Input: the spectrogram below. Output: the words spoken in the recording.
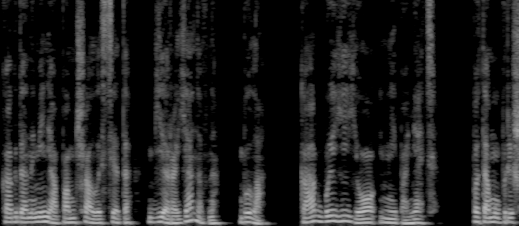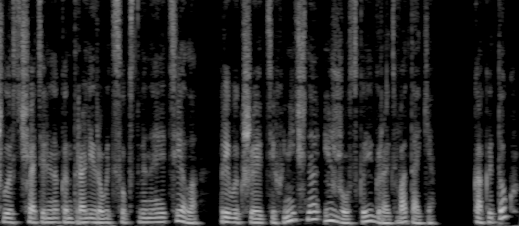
когда на меня помчалась эта Гера Яновна, была, как бы ее не понять. Потому пришлось тщательно контролировать собственное тело, привыкшее технично и жестко играть в атаке. Как итог,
